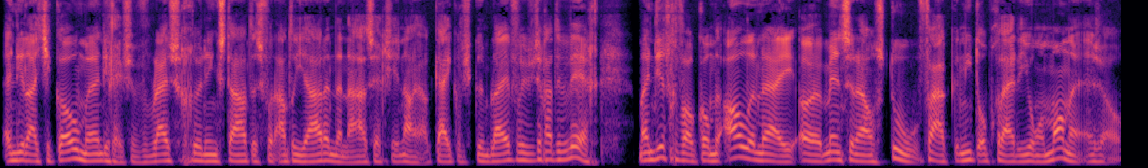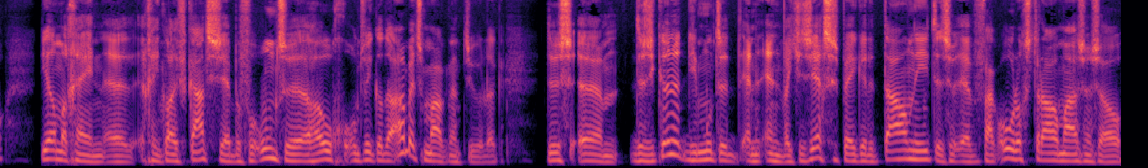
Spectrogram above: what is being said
En die laat je komen en die geeft je een verblijfsvergunning, status voor een aantal jaren. En daarna zeg je, nou ja, kijk of je kunt blijven of je gaat weer weg. Maar in dit geval komen er allerlei eh, mensen naar ons toe. Vaak niet opgeleide jonge mannen en zo helemaal geen, eh, geen kwalificaties hebben voor onze hoog ontwikkelde arbeidsmarkt natuurlijk. Dus, ehm, dus die, kunnen, die moeten, en, en wat je zegt, ze spreken de taal niet. Dus ze hebben vaak oorlogstrauma's en zo.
